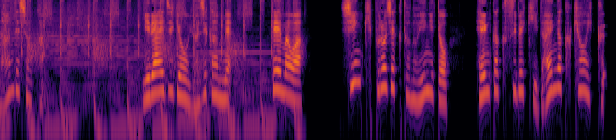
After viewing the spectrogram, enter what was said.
何でしょうか？未来事業4時間目テーマは新規プロジェクトの意義と変革すべき大学教育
